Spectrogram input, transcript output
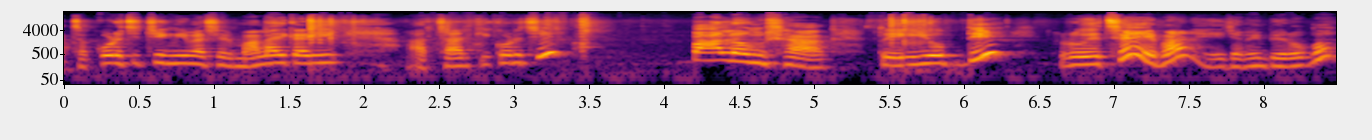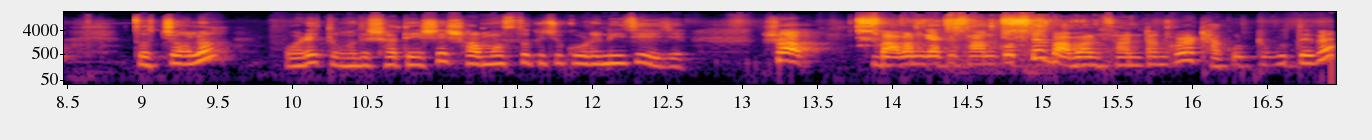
আচ্ছা করেছি চিংড়ি মাছের মালাইকারি। আচ্ছা আর কি করেছি? পালং শাক। তো এই অবধি রয়েছে এবার, এই যে আমি বেরোবো। তো চলো, পরে তোমাদের সাথে এসে সমস্ত কিছু করে নিয়েছি, এই যে সব। বাবান গেছে স্নান করতে, বাবান স্নান টান করে ঠাকুর টুকুর দেবে।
